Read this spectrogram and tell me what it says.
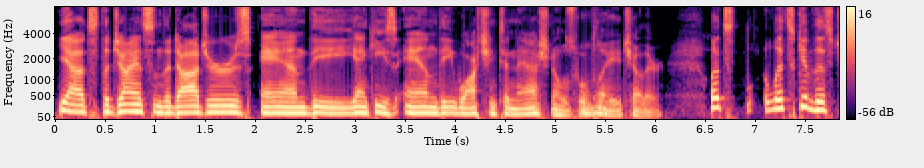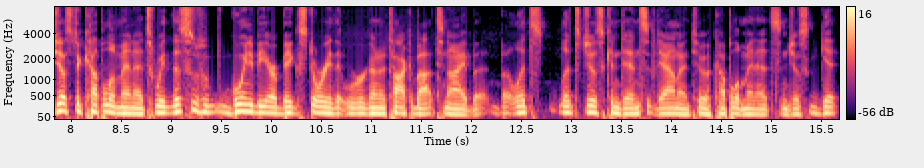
Yeah, it's the Giants and the Dodgers, and the Yankees and the Washington Nationals will play each other. Let's let's give this just a couple of minutes. We, this is going to be our big story that we're going to talk about tonight, but but let's let's just condense it down into a couple of minutes and just get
